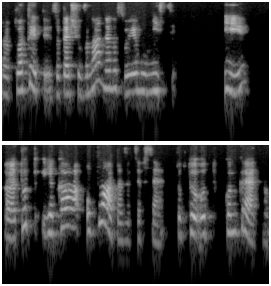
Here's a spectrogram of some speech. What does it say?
е, платити за те, що вона не на своєму місці. І е, тут яка оплата за це все? Тобто, от конкретно,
